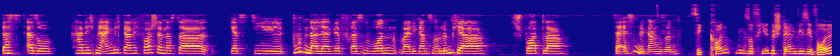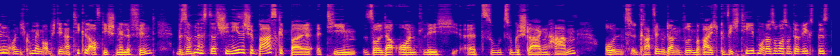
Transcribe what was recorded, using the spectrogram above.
das, also kann ich mir eigentlich gar nicht vorstellen, dass da jetzt die Buden da leer gefressen wurden, weil die ganzen Olympiasportler da essen gegangen sind. Sie konnten so viel bestellen, wie sie wollen, und ich gucke mal, ob ich den Artikel auf die Schnelle finde. Besonders das chinesische Basketballteam soll da ordentlich äh, zu zugeschlagen haben. Und gerade wenn du dann so im Bereich Gewichtheben oder sowas unterwegs bist,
